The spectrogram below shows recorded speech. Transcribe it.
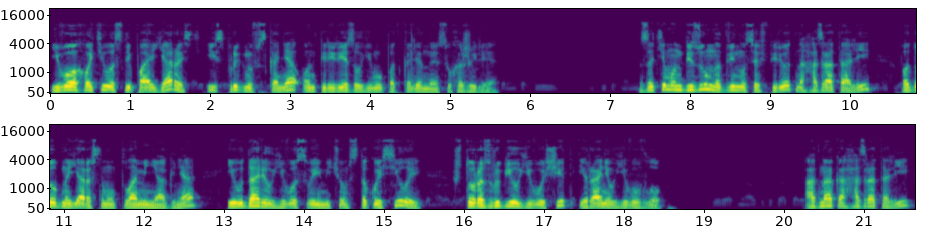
его охватила слепая ярость, и, спрыгнув с коня, он перерезал ему подколенное сухожилие. Затем он безумно двинулся вперед на Хазрата Али, подобно яростному пламени огня, и ударил его своим мечом с такой силой, что разрубил его щит и ранил его в лоб. Однако Хазрат Али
